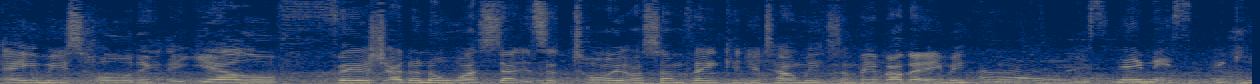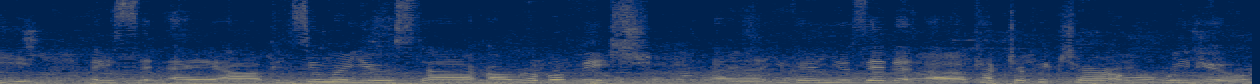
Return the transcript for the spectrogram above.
Amy's holding a yellow fish. I don't know what's that. It's a toy or something. Can you tell me something about that, Amy? Uh, its name is BIKI. It's a uh, consumer used uh, a robot fish. Uh, you can use it uh, capture picture or video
